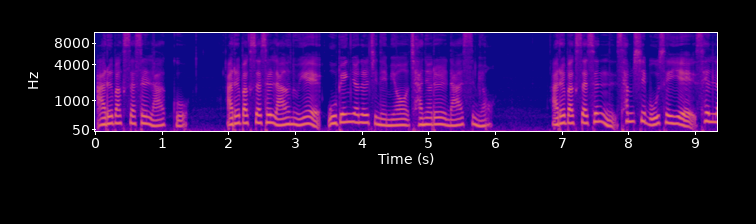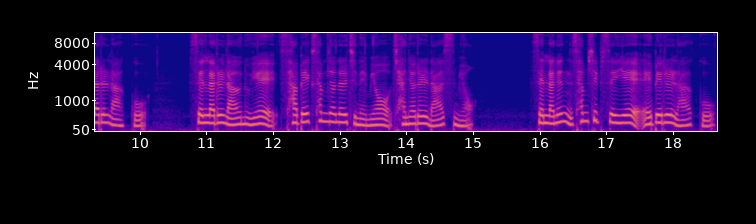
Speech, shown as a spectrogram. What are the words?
아르박삿을 낳았고 아르박삿을 낳은 후에 500년을 지내며 자녀를 낳았으며 아르박삿은 35세에 셀라를 낳았고 셀라를 낳은 후에 403년을 지내며 자녀를 낳았으며 셀라는 30세에 에벨을 낳았고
